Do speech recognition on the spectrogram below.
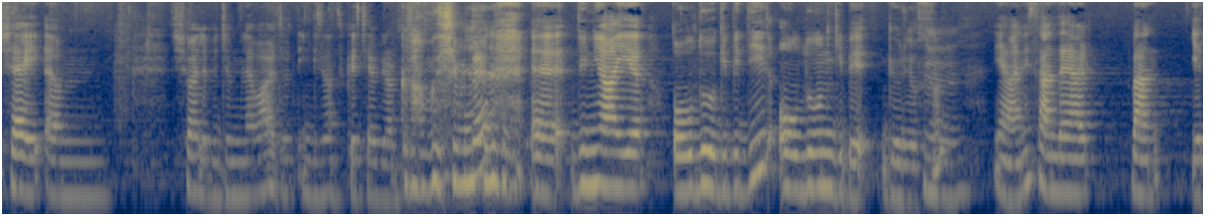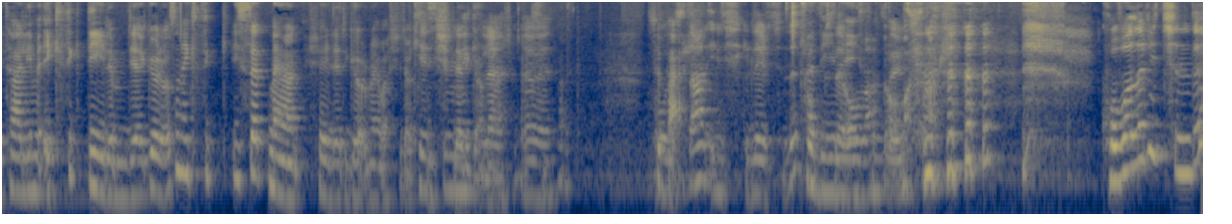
şey em, şöyle bir cümle vardır. İngilizceden Türkçe çeviriyorum kafamda şimdi. E, dünyayı olduğu gibi değil olduğun gibi görüyorsun. Yani sen de eğer ben yeterliyim ve eksik değilim diye görüyorsan eksik hissetmeyen şeyleri görmeye başlayacaksın. Kesinlikle, görmeye başlayacaksın evet. zaten. Süper. O yüzden ilişkiler için de çok Hadi güzel iyisiniz için. Kovalar için de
